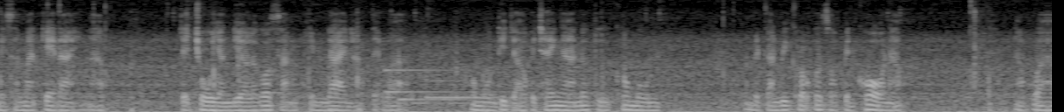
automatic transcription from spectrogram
ไม่สามารถแก้ได้นะครับ จะโชว์อย่างเดียวแล้วก็สั่งพิมพ์ได้นะครับ แต่ว่าข้อมูลที่จะเอาไปใช้งานก็คือข้อมูลมันเป็นการวิเคราะห์ข้อสอบเป็นข้อนะครับนะครับว่า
